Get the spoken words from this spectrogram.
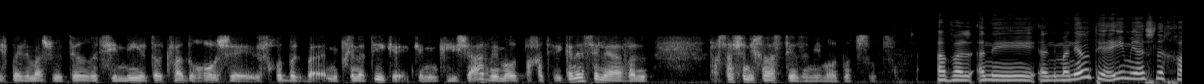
יש בה איזה משהו יותר רציני, יותר כבד ראש, אה, לפחות מבחינתי, כמין קלישאה, ומאוד פחדתי להיכנס אליה, אבל עכשיו שנכנסתי אז אני מאוד מבסוט. אבל אני, אני מעניין אותי, האם יש לך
